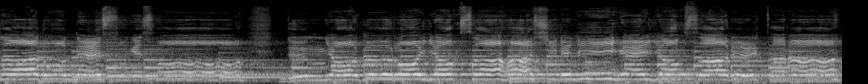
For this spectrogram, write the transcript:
나도 내 속에서 능력으로 역사하시는 이의 역사를 따라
